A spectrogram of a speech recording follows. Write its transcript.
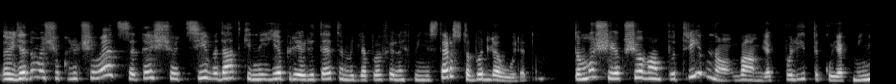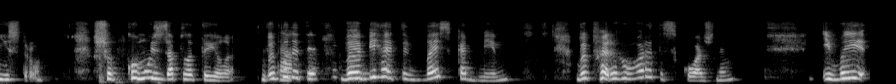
Ну, я думаю, що ключове це те, що ці видатки не є пріоритетами для профільних міністерств або для уряду. Тому що якщо вам потрібно, вам, як політику, як міністру, щоб комусь заплатили, ви так. будете, ви обігаєте весь кабмін, ви переговорите з кожним, і ви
